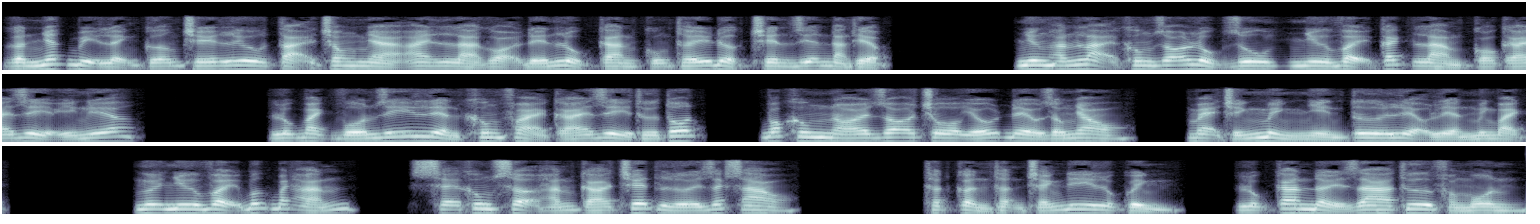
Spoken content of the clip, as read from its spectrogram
gần nhất bị lệnh cưỡng chế lưu tại trong nhà ai là gọi đến Lục Can cũng thấy được trên diễn đàn thiệp. Nhưng hắn lại không rõ Lục Du như vậy cách làm có cái gì ý nghĩa. Lục Bạch vốn dĩ liền không phải cái gì thứ tốt, bóc không nói rõ chỗ yếu đều giống nhau, mẹ chính mình nhìn tư liệu liền minh bạch. Ngươi như vậy bức bách hắn, sẽ không sợ hắn cá chết lưới rách sao. Thật cẩn thận tránh đi Lục Quỳnh, Lục Can đẩy ra thư phòng môn,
